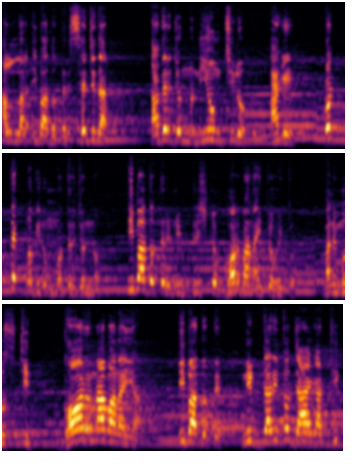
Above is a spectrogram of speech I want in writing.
আল্লাহর ইবাদতের সেজদার, তাদের জন্য নিয়ম ছিল, আগে প্রত্যেক নবীর উম্মতের জন্য ইবাদতের নির্দিষ্ট ঘর বানাইতে হইতো। মানে মসজিদ ঘর না বানাইয়া ইবাদতের নির্ধারিত জায়গা ঠিক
